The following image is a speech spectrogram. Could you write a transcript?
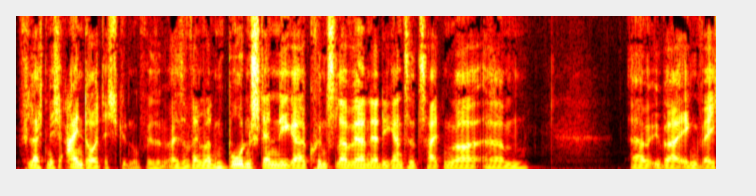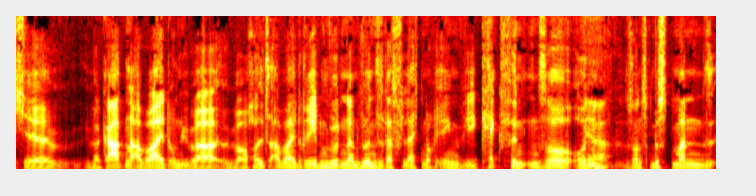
vielleicht nicht eindeutig genug. Sind, also wenn wir ein bodenständiger Künstler wären, der die ganze Zeit nur ähm, äh, über irgendwelche, über Gartenarbeit und über, über Holzarbeit reden würden, dann würden sie das vielleicht noch irgendwie keck finden so. Und ja. sonst müsste man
